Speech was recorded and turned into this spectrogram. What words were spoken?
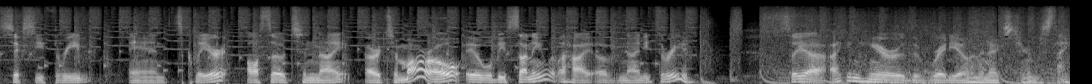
63 and it's clear. Also, tonight or tomorrow, it will be sunny with a high of 93. So yeah, I can hear the radio in the next room just like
